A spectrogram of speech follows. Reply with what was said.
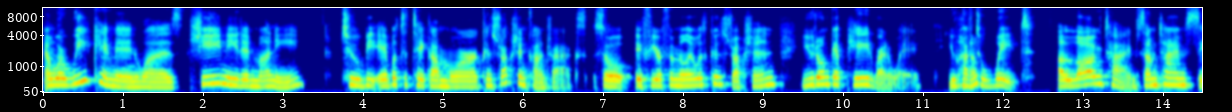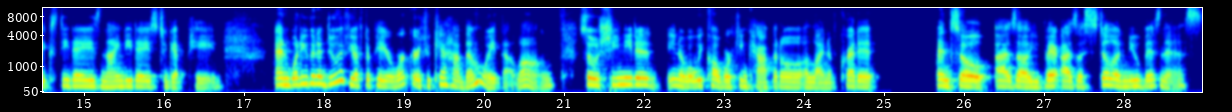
And where we came in was she needed money to be able to take on more construction contracts. So if you're familiar with construction you don't get paid right away. You have nope. to wait a long time, sometimes 60 days, 90 days to get paid. And what are you going to do if you have to pay your workers? You can't have them wait that long. So she needed, you know, what we call working capital, a line of credit. And so as a as a still a new business,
